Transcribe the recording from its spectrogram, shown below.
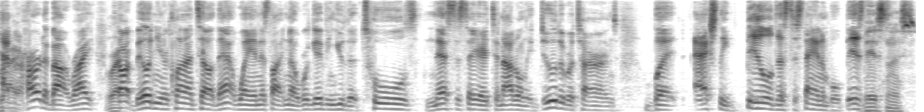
haven't heard about. Right? Right. Start building your clientele that way. And it's like, no, we're giving you the tools necessary to not only do the returns, but actually build a sustainable business. Business.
